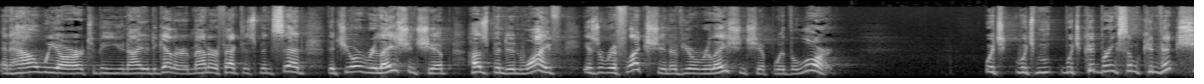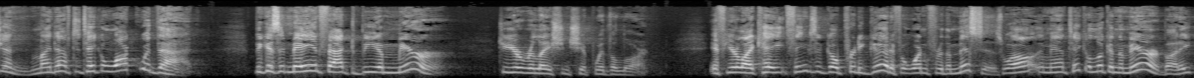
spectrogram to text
and how we are to be united together. As a matter of fact, it's been said that your relationship, husband and wife, is a reflection of your relationship with the Lord, which, which, which could bring some conviction. Might have to take a walk with that because it may, in fact, be a mirror to your relationship with the Lord. If you're like, hey, things would go pretty good if it wasn't for the misses. Well, man, take a look in the mirror, buddy.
